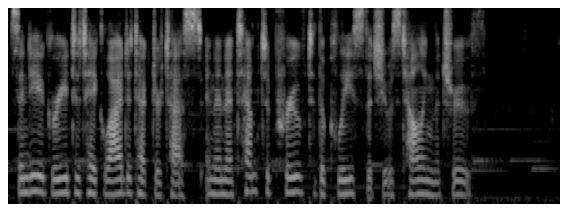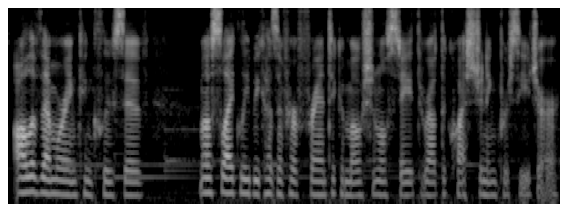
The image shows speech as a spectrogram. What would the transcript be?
Cindy agreed to take lie detector tests in an attempt to prove to the police that she was telling the truth. All of them were inconclusive, most likely because of her frantic emotional state throughout the questioning procedure.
